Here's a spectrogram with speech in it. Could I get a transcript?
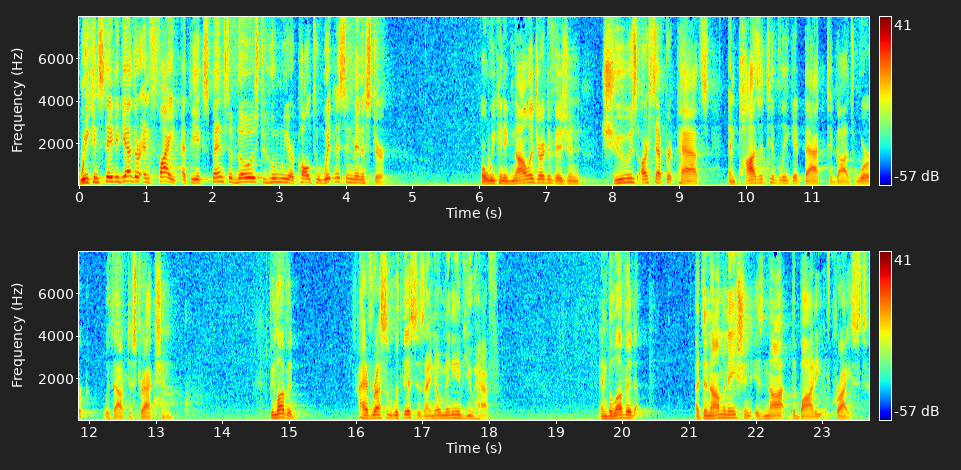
We can stay together and fight at the expense of those to whom we are called to witness and minister. Or we can acknowledge our division, choose our separate paths, and positively get back to God's work without distraction. Beloved, I have wrestled with this as I know many of you have. And beloved, a denomination is not the body of Christ.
